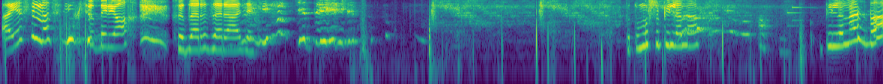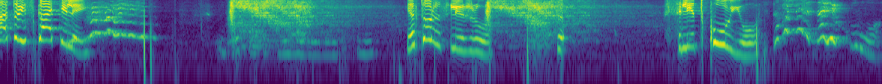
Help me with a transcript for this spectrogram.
А якщо нас всіх чотирьох зараз заразять? Мінус чотири. Тому що біля, на... біля нас багато іскателей. Я теж слежу. С... Слідкую. Та вони далеко.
